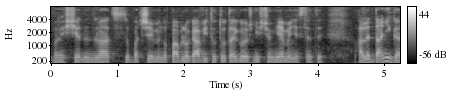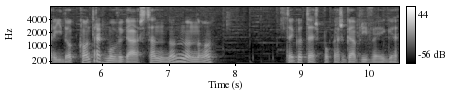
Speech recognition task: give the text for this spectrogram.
21 lat, zobaczymy. No Pablo Gavi to tutaj go już nie ściągniemy niestety. Ale Dani Garrido, kontrakt mu wygasza, no no no. Tego też pokaż Gabri Wejge.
